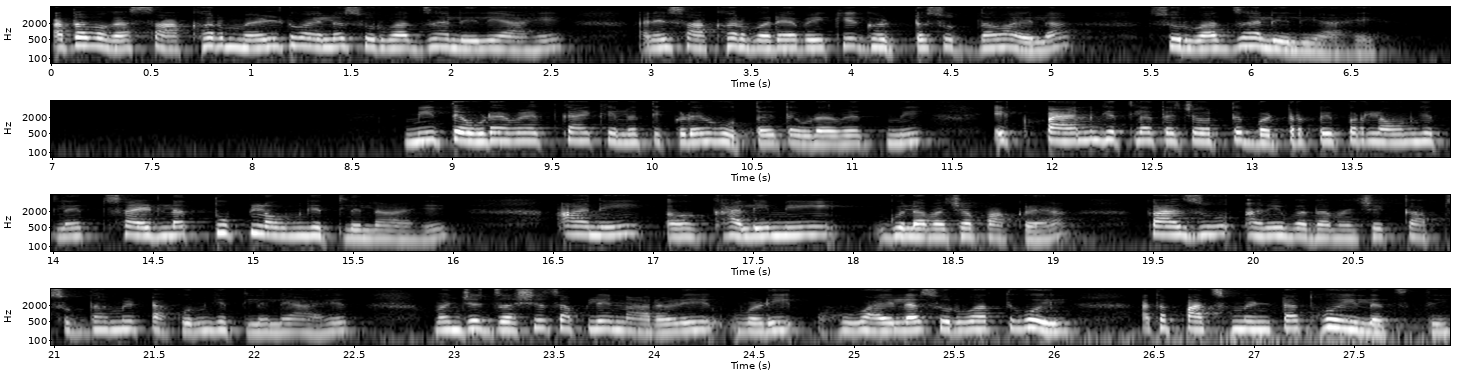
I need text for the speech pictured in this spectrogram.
आता बघा साखर मेल्ट व्हायला सुरुवात झालेली आहे आणि साखर बऱ्यापैकी घट्टसुद्धा व्हायला सुरुवात झालेली आहे. मी तेवढ्या वेळेत काय केलं? तिकडे होतं आहे तेवढ्या वेळेत मी. एक पॅन घेतला त्याच्यावर ते बटर पेपर लावून घेतले साईडला तूप लावून घेतलेलं आहे. आणि खाली मी गुलाबाच्या पाकळ्या काजू आणि बदामाचे कापसुद्धा मी टाकून घेतलेले आहेत. म्हणजे जशीच आपली नारळी वडी व्हायला सुरुवात होईल आता पाच मिनटात होईलच ती.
